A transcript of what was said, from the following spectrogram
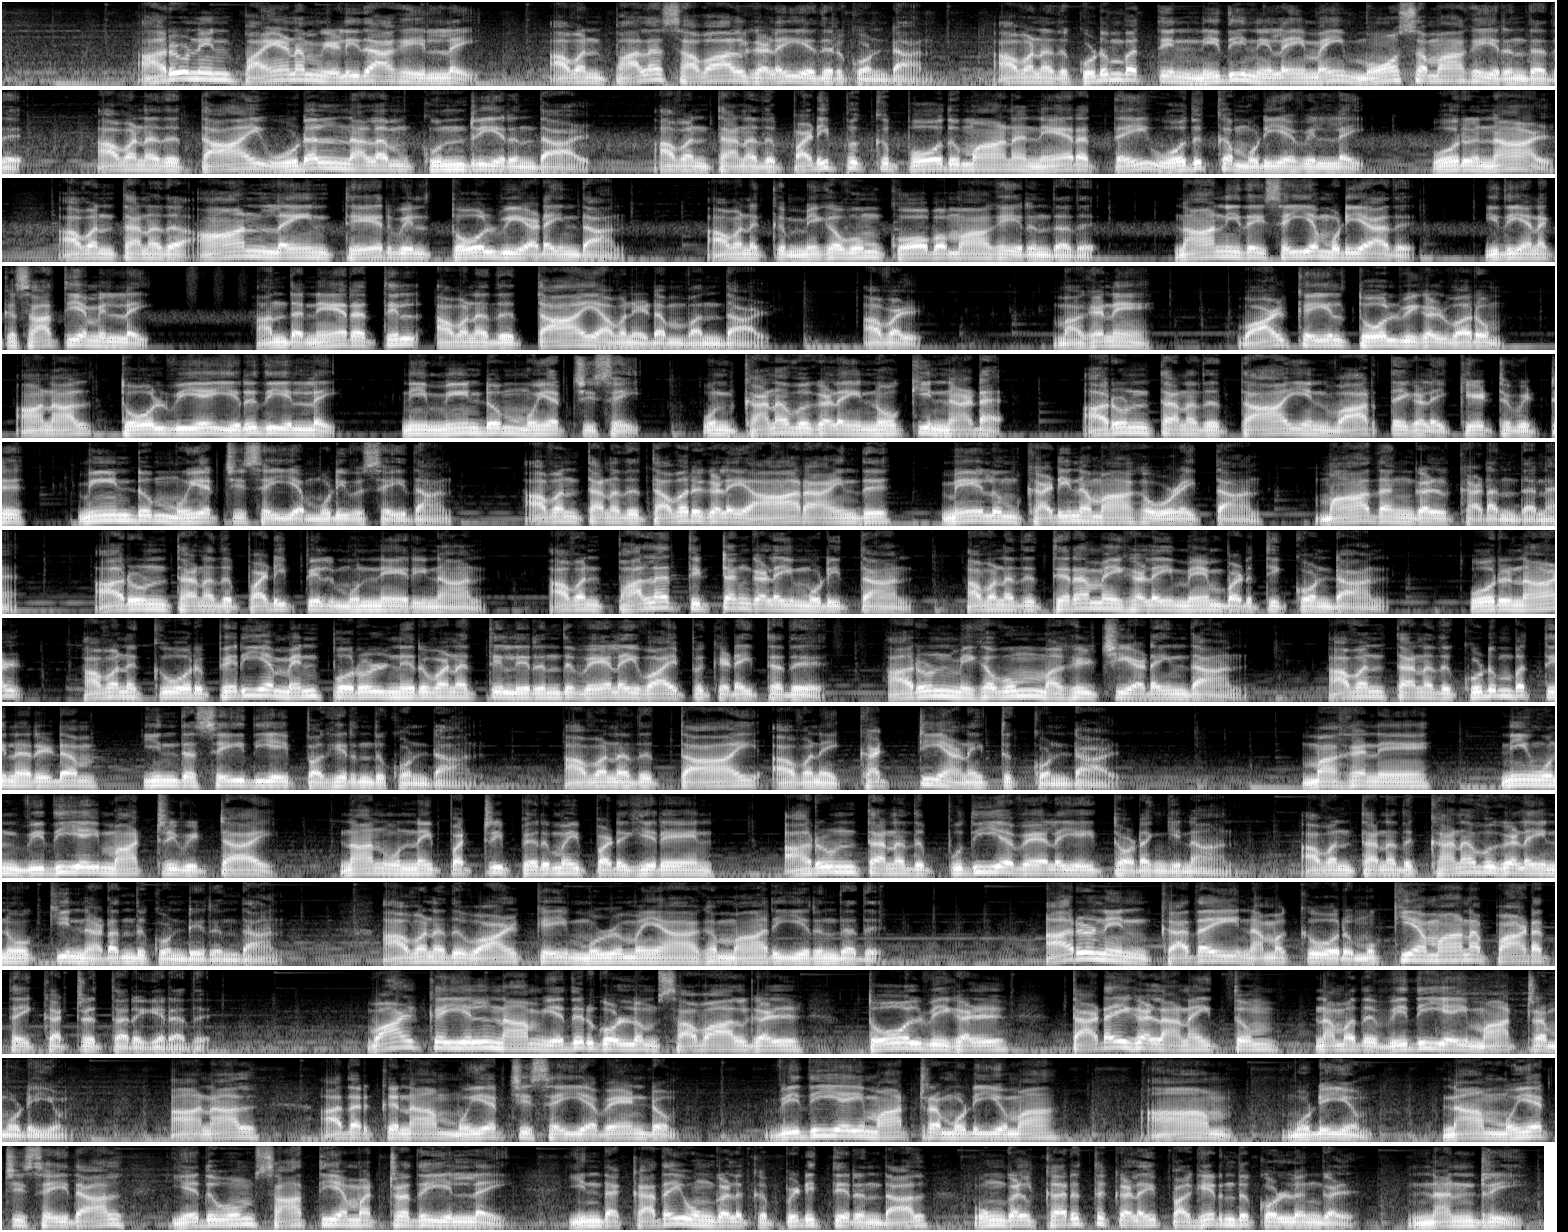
அருணின் பயணம் எளிதாக இல்லை. அவன் பல சவால்களை எதிர்கொண்டான். அவனது குடும்பத்தின் நிதி நிலைமை மோசமாக இருந்தது. அவனது தாய் உடல் நலம் குன்றியிருந்தாள். அவன் தனது படிப்புக்கு போதுமான நேரத்தை ஒதுக்க முடியவில்லை. ஒரு நாள் அவன் தனது ஆன்லைன் தேர்வில் தோல்வியடைந்தான் அவனுக்கு மிகவும் கோபமாக இருந்தது. நான் இதை செய்ய முடியாது. இது எனக்கு சாத்தியமில்லை. அந்த நேரத்தில் அவனது தாய் அவனிடம் வந்தாள். அவள் மகனே வாழ்க்கையில் தோல்விகள் வரும். ஆனால் தோல்வியே இறுதியில்லை நீ மீண்டும் முயற்சி செய். உன் கனவுகளை நோக்கி நட. அருண் தனது தாயின் வார்த்தைகளை கேட்டுவிட்டு மீண்டும் முயற்சி செய்ய முடிவு செய்தான். அவன் தனது தவறுகளை ஆராய்ந்து மேலும் கடினமாக உழைத்தான். மாதங்கள் கடந்தன. அருண் தனது படிப்பில் முன்னேறினான். அவன் பல திட்டங்களை முடித்தான். அவனது திறமைகளை மேம்படுத்திக் கொண்டான். ஒரு நாள் அவனுக்கு ஒரு பெரிய மென்பொருள் நிறுவனத்தில் இருந்து வேலை வாய்ப்பு கிடைத்தது. அருண் மிகவும் மகிழ்ச்சி அடைந்தான் அவன் தனது குடும்பத்தினரிடம் இந்த செய்தியை பகிர்ந்து கொண்டான். அவனது தாய் அவனை கட்டி அணைத்துக் கொண்டாள். மகனே நீ உன் விதியை மாற்றிவிட்டாய். நான் உன்னை பற்றி பெருமைப்படுகிறேன். அருண் தனது புதிய வேலையை தொடங்கினான். அவன் தனது கனவுகளை நோக்கி நடந்து கொண்டிருந்தான். அவனது வாழ்க்கை முழுமையாக மாறியிருந்தது. அருணின் கதை நமக்கு ஒரு முக்கியமான பாடத்தை கற்றுத்தருகிறது. வாழ்க்கையில் நாம் எதிர்கொள்ளும் சவால்கள் தோல்விகள் தடைகள் அனைத்தும் நமது விதியை மாற்ற முடியும். ஆனால் அதற்கு நாம் முயற்சி செய்ய வேண்டும். விதியை மாற்ற முடியுமா? ஆம் முடியும். நாம் முயற்சி செய்தால் எதுவும் சாத்தியமற்றது இல்லை. இந்த கதை உங்களுக்கு பிடித்திருந்தால் உங்கள் கருத்துக்களை பகிர்ந்து கொள்ளுங்கள். நன்றி.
